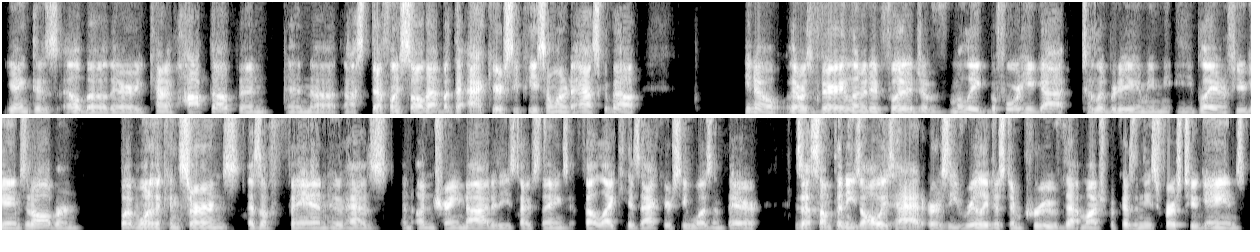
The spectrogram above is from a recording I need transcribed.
yanked his elbow there. He kind of hopped up, and and uh, I definitely saw that. But the accuracy piece, I wanted to ask about. You know, there was very limited footage of Malik before he got to Liberty. I mean, he played in a few games at Auburn. But one of the concerns as a fan who has an untrained eye to these types of things, it felt like his accuracy wasn't there. Is that something he's always had, or has he really just improved that much? Because in these first two games,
